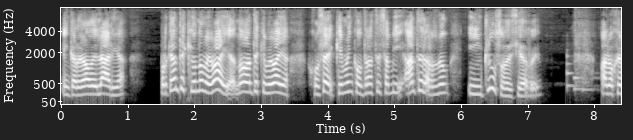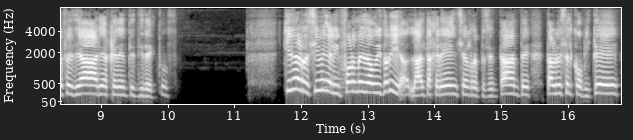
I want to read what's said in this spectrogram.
encargado del área. Porque antes que uno me vaya, no antes que me vaya, José, ¿qué me encontraste a mí antes de la reunión, incluso de cierre? A los jefes de área, gerentes directos. ¿Quiénes reciben el informe de auditoría? La alta gerencia, el representante, tal vez el comité,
